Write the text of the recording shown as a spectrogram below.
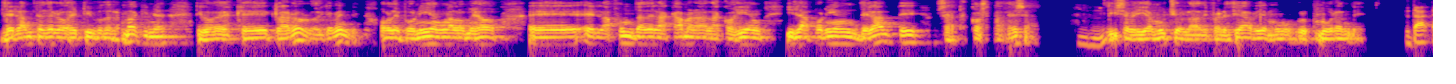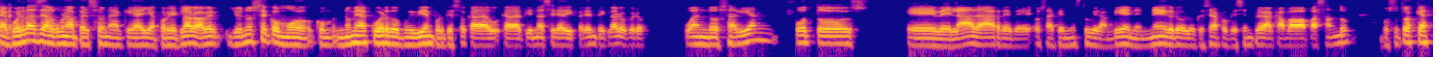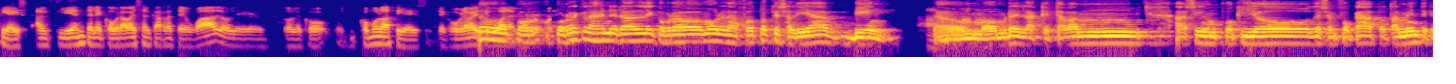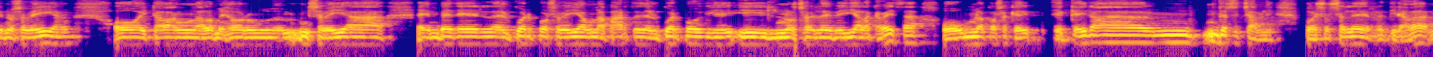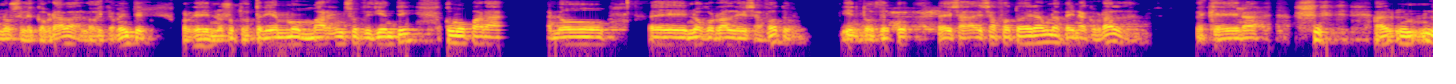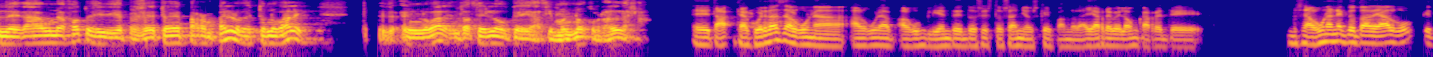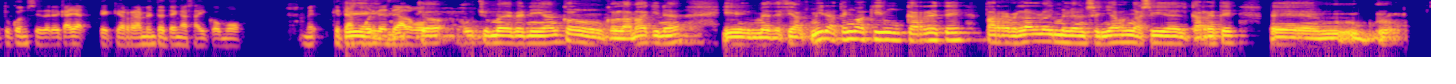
delante del objetivo de la máquina. Digo, es que, claro, lógicamente. O le ponían a lo mejor eh, en la funda de la cámara, la cogían y la ponían delante, o sea, cosas de esas. Y se veía mucho, la diferencia había muy, muy grande. ¿Tú te, te acuerdas de alguna persona que haya? Porque claro, a ver, yo no sé cómo, cómo- no me acuerdo muy bien porque eso cada, cada tienda sería diferente, claro, pero cuando salían fotos eh, veladas, reve- o sea, que no estuvieran bien, en negro, lo que sea, porque siempre acababa pasando, ¿vosotros qué hacíais? ¿Al cliente le cobrabais el carrete igual o le, o le cómo lo hacíais? ¿Le cobrabais No, igual? al por, por regla general le cobrábamos las fotos que salía bien. Ah, Hombre, las que estaban así un poquillo desenfocadas totalmente, que no se veían, o estaban a lo mejor mm, se veía, en vez del el cuerpo, se veía una parte del cuerpo y, no se le veía la cabeza, o una cosa que, que era mm, desechable, pues eso se le retiraba, no se le cobraba, lógicamente, porque nosotros teníamos margen suficiente como para no, eh, no cobrarle esa foto. Y entonces, pues, esa, esa foto era una pena cobrarla. Es que era, le da una foto y dice, pues esto es para romperlo, esto no vale. Eh, No vale. Entonces lo que hacemos es no cobrarlas. eh, ¿te, acuerdas de alguna, alguna, algún cliente en todos estos años que cuando le haya revelado un carrete, no sé, alguna anécdota de algo que tú consideres que, haya, que, que realmente tengas ahí como, que te Sí, acuerdes de algo? muchos muchos me venían con, con la máquina y me decían, mira, tengo aquí un carrete para revelarlo y me lo enseñaban así el carrete eh,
